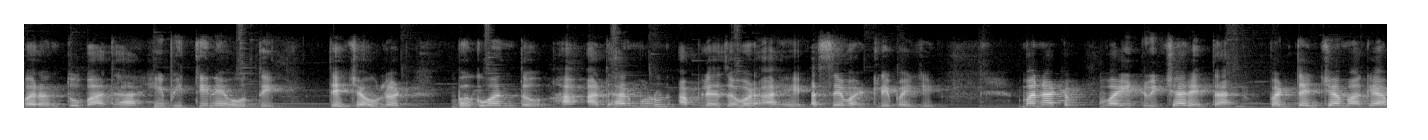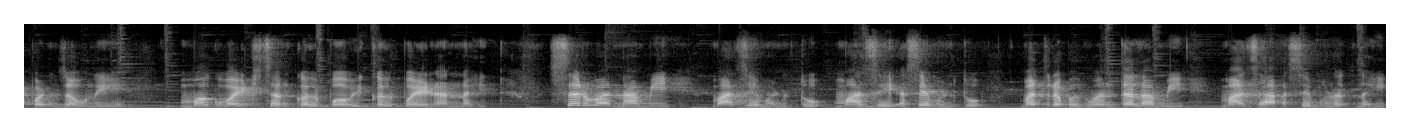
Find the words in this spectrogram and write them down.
परंतु बाधा ही भीतीने होते. त्याच्या उलट भगवंत हा आधार म्हणून आपल्याजवळ आहे असे वाटले पाहिजे. मनात वाईट विचार येतात पण त्यांच्या मागे आपण जाऊ नये. मग वाईट संकल्प विकल्प येणार नाहीत. सर्वांना मी माझे म्हणतो माझे असे म्हणतो. मात्र भगवंताला मी माझा असे म्हणत नाही.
